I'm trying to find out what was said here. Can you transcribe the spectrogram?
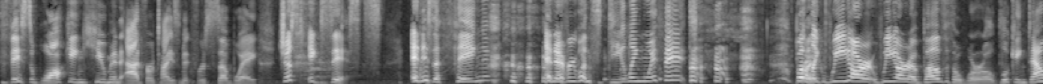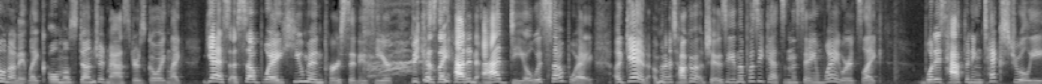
this walking human advertisement for subway just exists and is a thing and everyone's dealing with it but Right. like we are we are above the world looking down on it like almost dungeon masters going like yes a subway human person is here because they had an ad deal with subway again i'm going to talk about josie and the pussycats in the same way where it's like what is happening textually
